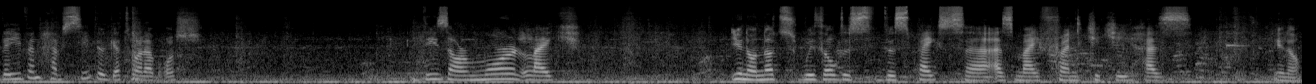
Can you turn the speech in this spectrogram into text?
they even have, see the gâteau à la broche. These are more like, you know, not with all this, the spikes uh, as my friend Kiki has, you know.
